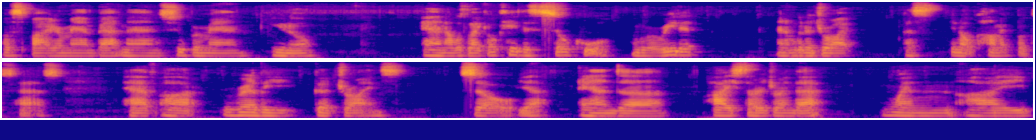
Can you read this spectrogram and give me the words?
of Spider-Man, Batman, Superman, you know. And I was like, okay, this is so cool. I'm gonna read it, and I'm gonna draw it, because you know comic books has have uh, really good drawings. So yeah, and uh, I started drawing that when I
